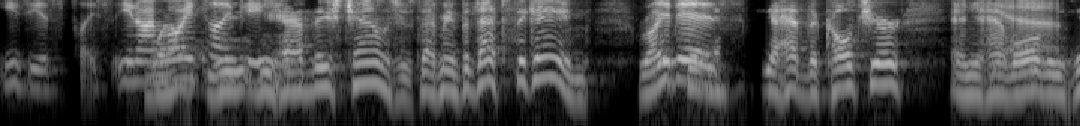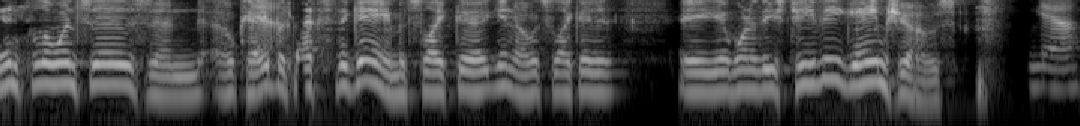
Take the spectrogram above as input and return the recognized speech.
easiest place you know i'm Well, always telling we, patients we have these challenges. I mean, but that's the game, right? It you- is. You have the culture, and you have all these influences, and okay, Yeah. but that's the game. It's like a, you know, it's like a, a uh, one of these TV game shows. Yeah.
